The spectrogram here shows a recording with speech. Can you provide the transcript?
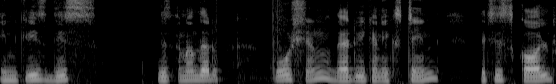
increase this this another portion that we can extend which is called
